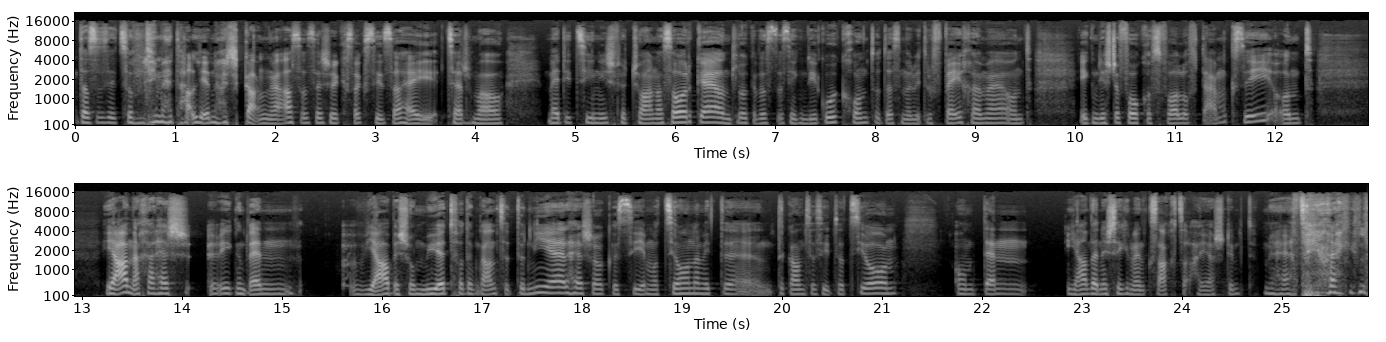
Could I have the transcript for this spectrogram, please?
dass es jetzt um die Medaille noch ist gegangen. Also es war wirklich so, gewesen, so hey, zuerst mal medizinisch für Joanna sorgen und schauen, dass das irgendwie gut kommt und dass wir wieder auf die Beine kommen. Und irgendwie war der Fokus voll auf dem. Gewesen. Und ja, nachher hast du irgendwann, ja, bist schon müde von dem ganzen Turnier, hast schon gewisse Emotionen mit der, der ganzen Situation. Und dann ja, dann ist irgendwann gesagt, so, ah ja, stimmt, wir hätten ja eigentlich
